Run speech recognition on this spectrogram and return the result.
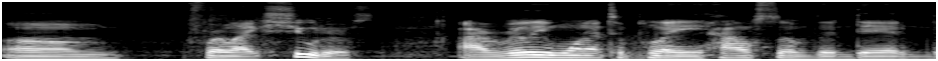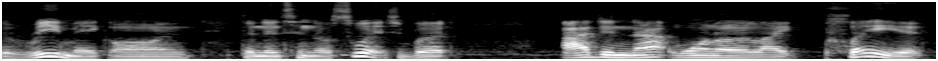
um, for like shooters. I really wanted to play House of the Dead, the remake on the Nintendo Switch, but I did not want to like play it,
